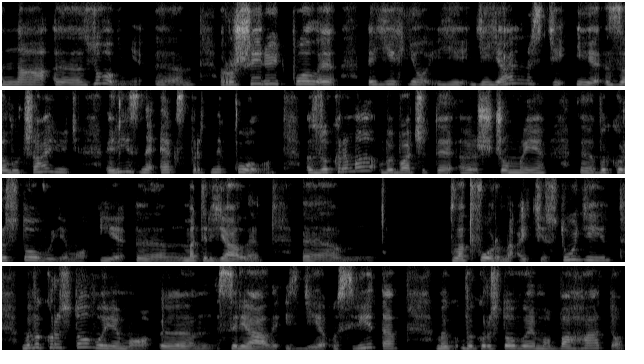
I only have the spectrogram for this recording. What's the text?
на зовні, е, розширюють поле їхньої діяльності і залучають різне експертне коло. Зокрема, ви бачите, що ми використовуємо і матеріали. Платформи it студії ми використовуємо е, серіали із Дія освіта, ми використовуємо багато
